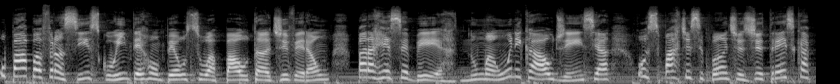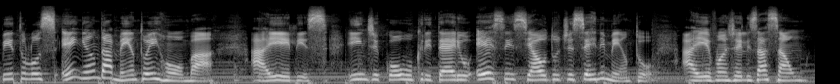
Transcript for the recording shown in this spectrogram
O Papa Francisco interrompeu sua pauta de verão para receber, numa única audiência, os participantes de três capítulos em andamento em Roma. A eles, indicou o critério essencial do discernimento, a evangelização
